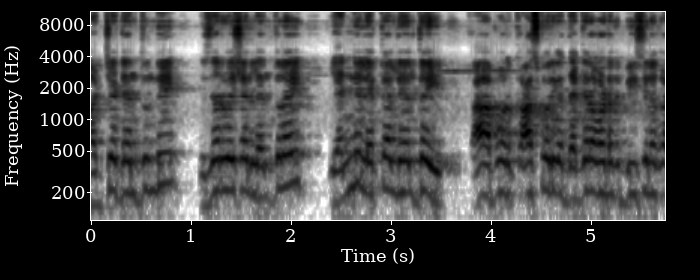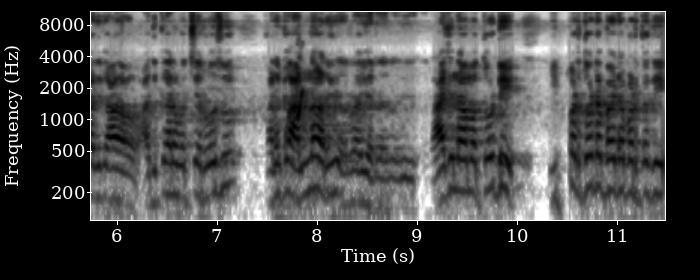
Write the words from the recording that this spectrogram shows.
బడ్జెట్ ఎంత ఉంది రిజర్వేషన్లు ఎంత ఉన్నాయి ఇవన్నీ లెక్కలు తేలుతాయి. కాకపోతే కాసుకోరిక దగ్గర పడ్డది బీసీలకు అది అధికారం వచ్చే రోజు కనుక అన్న రాజీనామాతోటి ఇప్పటితోటే బయటపడుతుంది.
